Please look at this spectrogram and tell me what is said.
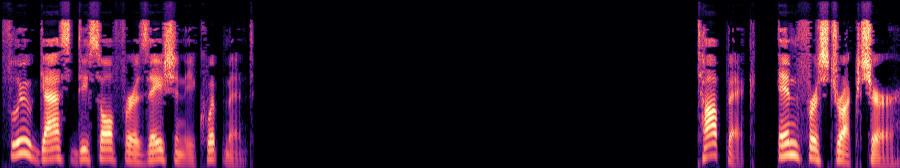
Flue gas desulfurization equipment Topic. Infrastructure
